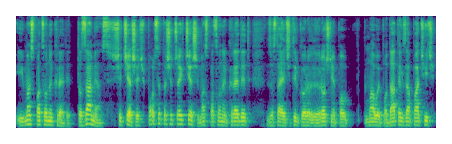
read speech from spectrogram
i masz spłacony kredyt. To zamiast się cieszyć, w Polsce to się człowiek cieszy, masz spłacony kredyt, zostaje ci tylko rocznie po, mały podatek zapłacić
